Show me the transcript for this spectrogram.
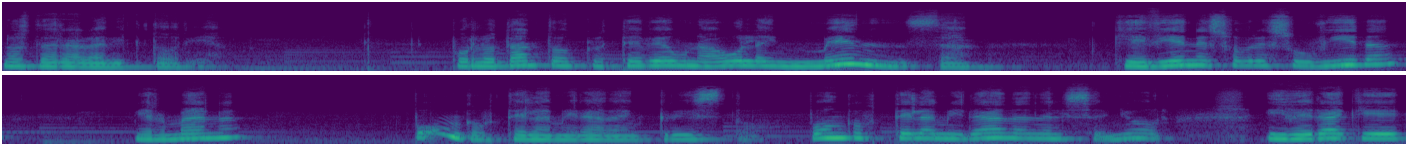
nos dará la victoria. Por lo tanto, aunque usted vea una ola inmensa que viene sobre su vida, mi hermana, Ponga usted la mirada en Cristo, ponga usted la mirada en el Señor y verá que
